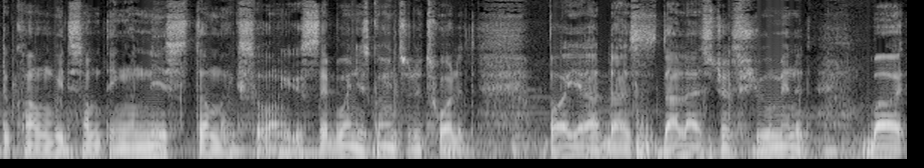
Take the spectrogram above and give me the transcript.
to come with something on his stomach. So except when he's going to the toilet, but yeah, that's that lasts just few minutes. But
